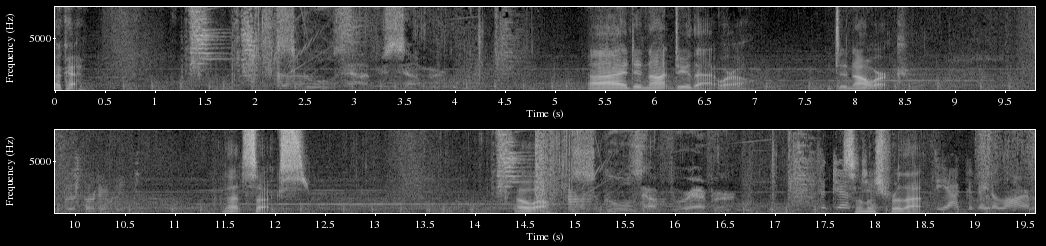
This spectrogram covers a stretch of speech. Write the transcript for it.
Okay. School's out for summer. I did not do that, Whirl. It did not work. That sucks. Oh well. School's out forever. So much for that. Deactivate alarms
